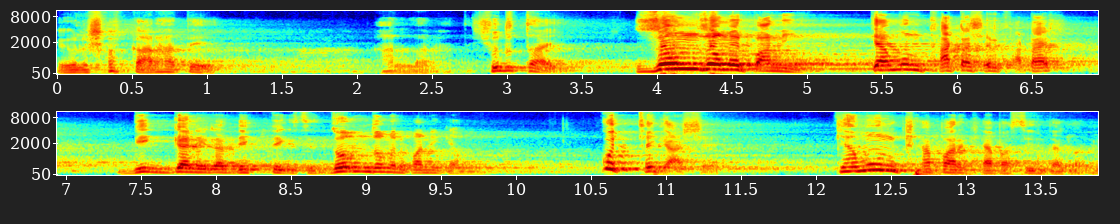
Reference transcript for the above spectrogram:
এগুলো সব কার হাতে? আল্লাহর হাতে। শুধু তাই, জমজমের পানি কেমন খাটাসের খাটাস? বিজ্ঞানীরা দেখতে গেছে, জমজমের পানি কেমন? থেকে আসে? কেমন খ্যাপার খ্যাপা, চিন্তা করে।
